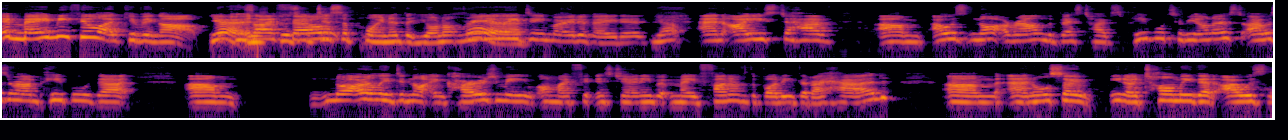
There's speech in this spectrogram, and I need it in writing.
It made me feel like giving up. yeah, and I because felt you're disappointed that you're not really there. demotivated. yep. And I used to have, um, I was not around the best types of people, to be honest. I was around people that um, not only did not encourage me on my fitness journey, but made fun of the body that I had. Um, and also, you know, told me that I was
